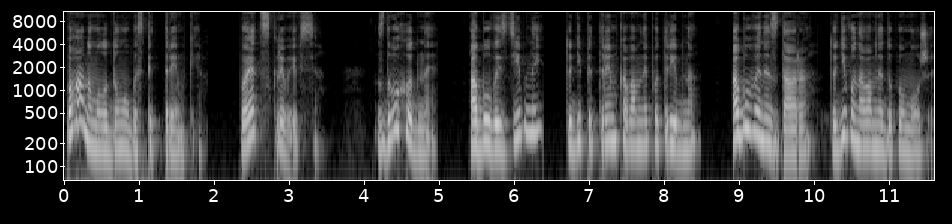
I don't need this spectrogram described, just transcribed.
Погано молодому без підтримки. Поет скривився. З двох одне або ви здібний, тоді підтримка вам не потрібна, або ви нездара, тоді вона вам не допоможе.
